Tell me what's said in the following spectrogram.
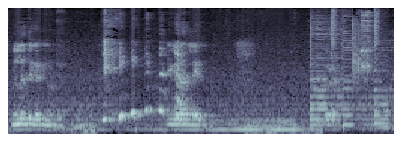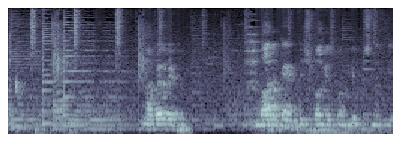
స్మెల్ అయితే గట్టిగా ఉంటుంది. ఇక్కడ లేదు. నా ఫేవరెట్ బాగా. ఫిష్ బాగా వేసుకోవడానికి ఫిష్ నచ్చి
